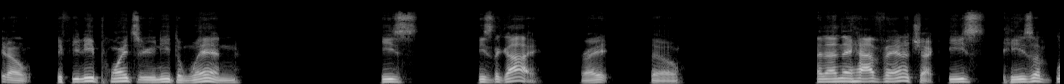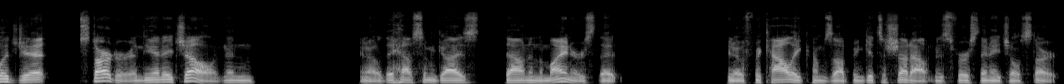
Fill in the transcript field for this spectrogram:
you know, if you need points or you need to win, he's he's the guy, right? So and then they have Vanecek. He's he's a legit starter in the NHL. And then, you know, they have some guys down in the minors that, you know, Fucale comes up and gets a shutout in his first NHL start.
